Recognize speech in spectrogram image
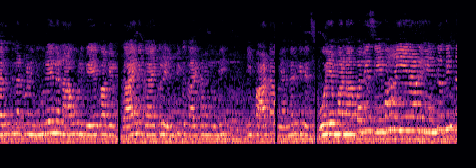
జరుగుతున్నటువంటి నూరేళ్ళ నావూరి గేయ గాయని గాయకుల ఎంపిక కార్యక్రమం ఉంది. ఈ పాట మీ అందరికీ తెలుసు. ఓయమ్మ నా పల్లి సీమ ఈనాడు ఎందుకింత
